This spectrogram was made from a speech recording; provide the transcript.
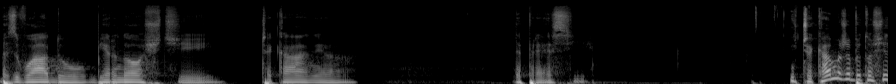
bezwładu, bierności, czekania, depresji. I czekamy, żeby to się,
